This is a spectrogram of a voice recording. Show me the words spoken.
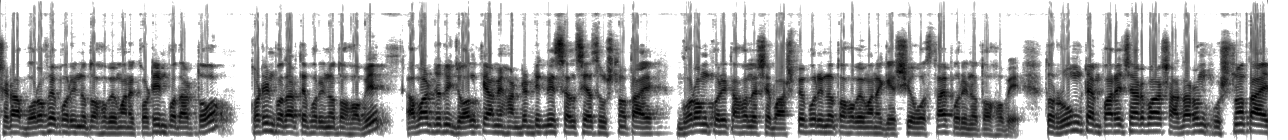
সেটা বরফে পরিণত হবে মানে কঠিন পদার্থ কঠিন পদার্থে পরিণত হবে। আবার যদি জলকে আমি হান্ড্রেড ডিগ্রি সেলসিয়াস উষ্ণতায় গরম করি, তাহলে সে বাষ্পে পরিণত হবে মানে গ্যাসীয় অবস্থায় পরিণত হবে। তো রুম টেম্পারেচার বা সাধারণ উষ্ণতায়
